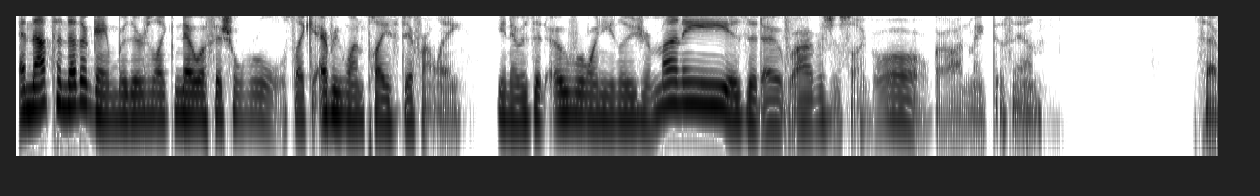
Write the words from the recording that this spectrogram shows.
And that's another game where there's like no official rules. Like everyone plays differently. You know, is it over when you lose your money? Is it over? I was just like, oh God, make this end. So,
